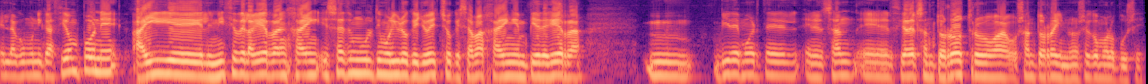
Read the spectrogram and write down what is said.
En la comunicación pone ahí el inicio de la guerra en Jaén. Ese es de un último libro que yo he hecho que se llama Jaén en pie de guerra. Mm, vi de muerte en el, Ciudad del Santo Rostro o Santo Reino, no sé cómo lo puse.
